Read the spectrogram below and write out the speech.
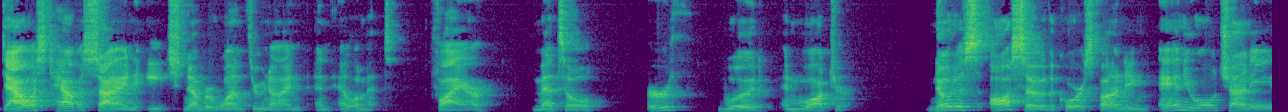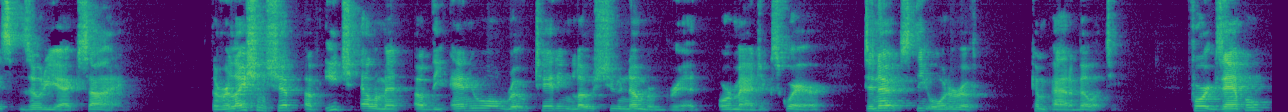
Taoists have assigned each number 1 through 9 an element fire, metal, earth, wood, and water. Notice also the corresponding annual Chinese zodiac sign. The relationship of each element of the annual rotating Lo Shu number grid, or magic square, denotes the order of compatibility. For example,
